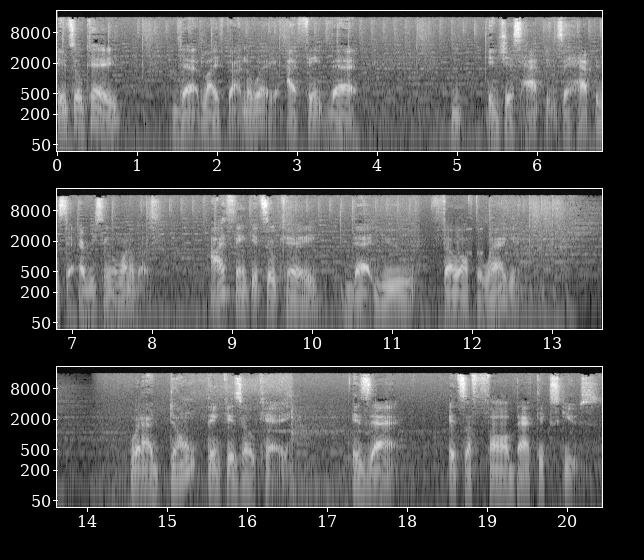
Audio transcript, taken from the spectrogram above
It's okay that life got in the way. I think that it just happens. It happens to every single one of us. I think it's okay that you fell off the wagon what I don't think is okay is that it's a fallback excuse,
